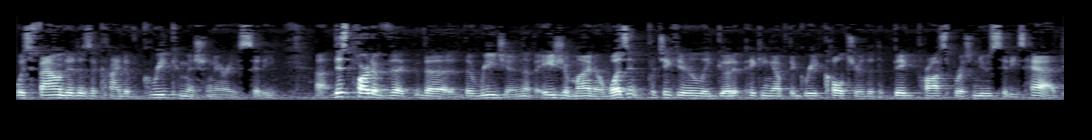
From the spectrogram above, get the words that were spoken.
was founded as a kind of Greek missionary city. Uh, this part of the, the, the, region of Asia Minor wasn't particularly good at picking up the Greek culture that the big, prosperous new cities had.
